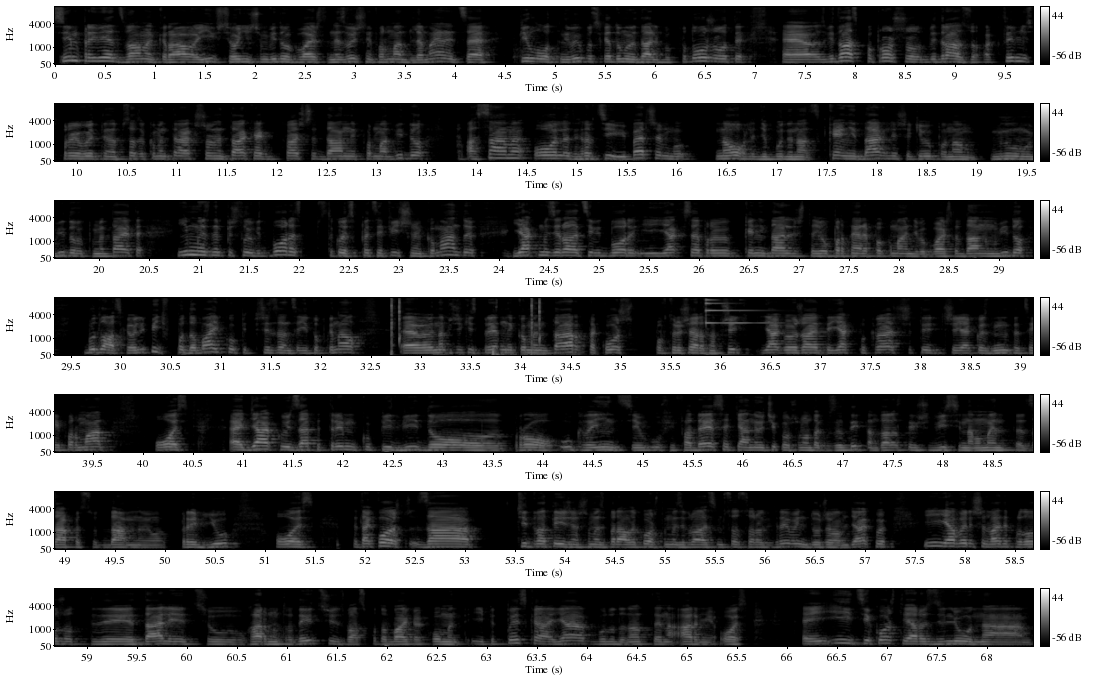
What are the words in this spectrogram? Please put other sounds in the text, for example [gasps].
Всім привіт, з вами Крава. І в сьогоднішньому відео ви побачите незвичний формат для мене. Це пілотний випуск. Я думаю, далі буду продовжувати. Е, від вас попрошу відразу активність проявити, написати в коментарях, що не так, як покращити даний формат відео. А саме огляд гравців. І першим на огляді буде нас Кенні Дагліш, який випав нам в минулому відео, ви пам'ятаєте. І ми з ним пішли відбори з, такою специфічною командою. Як ми зіграли ці відбори і як себе проявив Кенні Дагліш та його партнери по команді, ви побачите в даному відео. Будь ласка, вліпіть вподобайку, підпишіться на цей YouTube канал, е, напишіть якийсь приємний коментар. Також повторю ще раз, напишіть, як ви вважаєте, як покращити чи якось змінити цей формат. Ось. Е, Дякую за підтримку під відео про українців у FIFA 10. Я не очікував, що воно так взлетить. Там зараз 1200 на момент запису даного прев'ю. Ось. Також за ті два тижні, що ми збирали кошти, ми зібрали 740 гривень. Дуже вам дякую. І я вирішив давайте продовжувати далі цю гарну традицію. З вас подобайка, комент і підписка. Я буду донатити на армію. Ось. Е, І ці кошти я розділю на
